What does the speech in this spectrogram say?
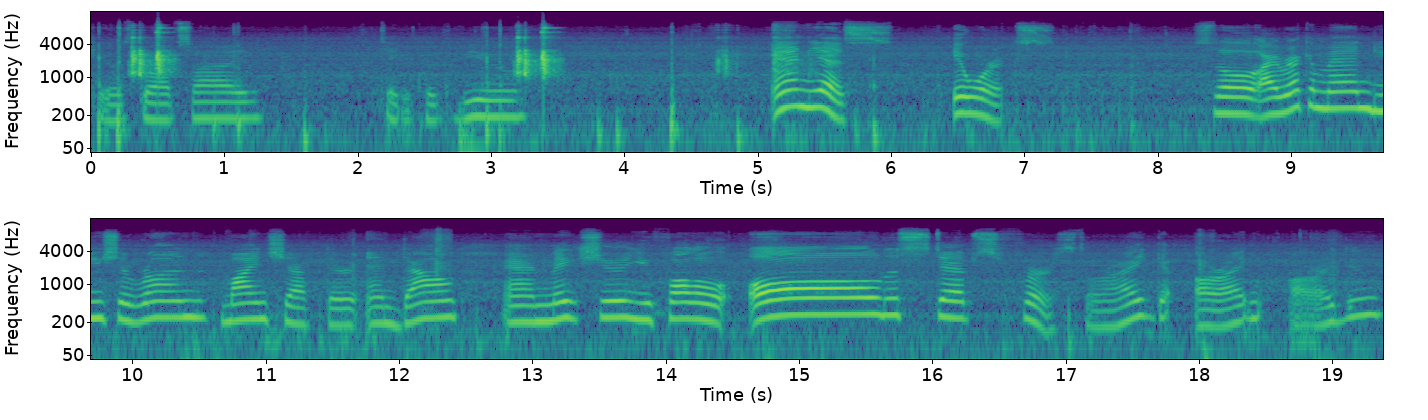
Okay, let's go outside. Take a quick view. And yes, it works. So I recommend you should run Mineshafter and down and make sure you follow all the steps first. Alright? Alright, alright dude.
